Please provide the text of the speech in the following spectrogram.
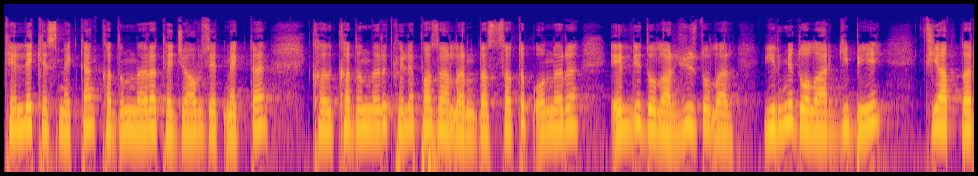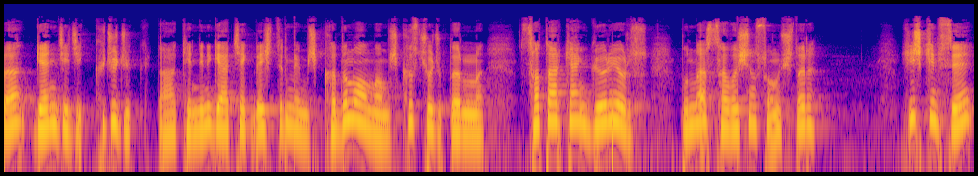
kelle kesmekten, kadınlara tecavüz etmekten, kadınları köle pazarlarında satıp onları 50 dolar, 100 dolar, 20 dolar gibi fiyatlara gencecik, küçücük, daha kendini gerçekleştirmemiş, kadın olmamış kız çocuklarını satarken görüyoruz. Bunlar savaşın sonuçları. Hiç kimse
